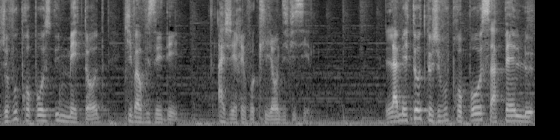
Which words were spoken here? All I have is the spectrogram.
je vous propose une méthode qui va vous aider à gérer vos clients difficiles. La méthode que je vous propose s'appelle le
